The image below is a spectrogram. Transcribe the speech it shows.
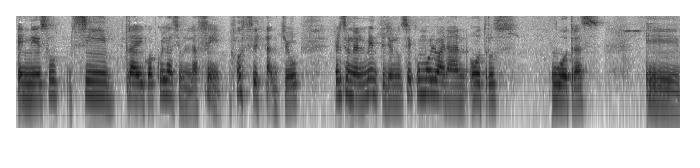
en eso sí traigo a colación la fe. O sea, yo personalmente, yo no sé cómo lo harán otros u otras eh,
